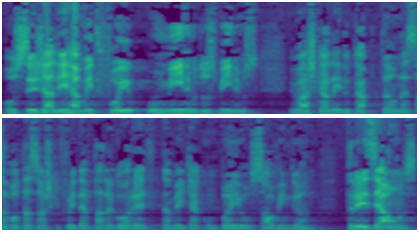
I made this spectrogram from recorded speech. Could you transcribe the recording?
ou seja, ali realmente foi o mínimo dos mínimos. Eu acho que além do capitão, nessa votação, acho que foi a deputada Goretti também que acompanhou, salvo engano. 13 a 11.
